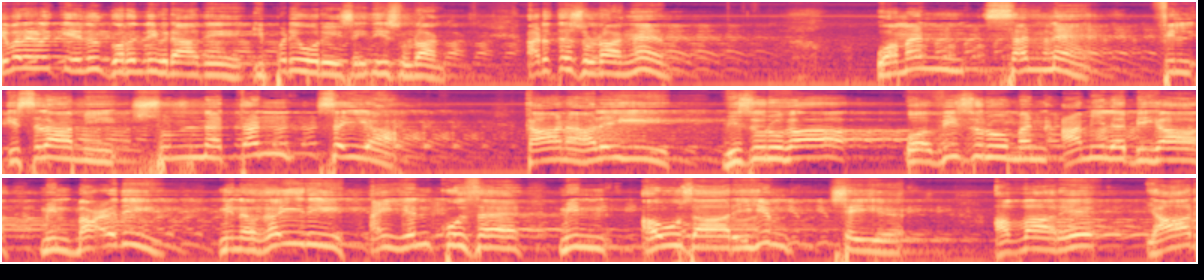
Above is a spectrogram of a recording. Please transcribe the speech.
இவர்களுக்கு எதுவும் குறைந்து விடாது. இப்படி ஒரு செய்தியை சொல்றாங்க. அடுத்து சொல்றாங்க ஒமன் சன்ன ஃபில் இஸ்லாமி சுன்னத்தன் செய்யா. கான அழகி விசுருகா ஓ விசுரு மன் அமில பிகா மின் பழதி மின் கைரி ஐ என்குச மின் ஔசாரிஹிம் செய்ய. அவ்வாறே யார்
